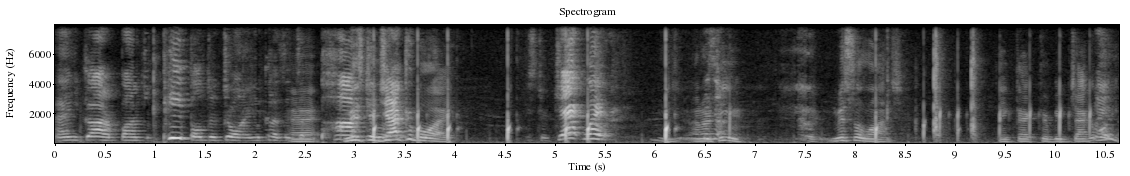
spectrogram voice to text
and you got a bunch of people to join because it's Uh, a popular. Mr. Jackaboy Mr. Jack, where? on our He's a- team. Missile launch. Think that could be Jackaboy?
